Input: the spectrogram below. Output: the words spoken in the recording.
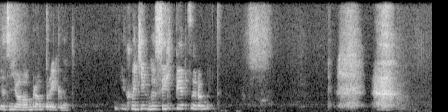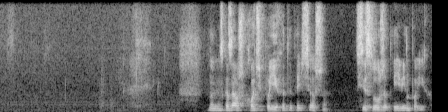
Я з нього брав приклад. І хотів до сих пір це робити. Ну, він сказав, що хоче поїхати, та й все, що всі служать, і він поїхав.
